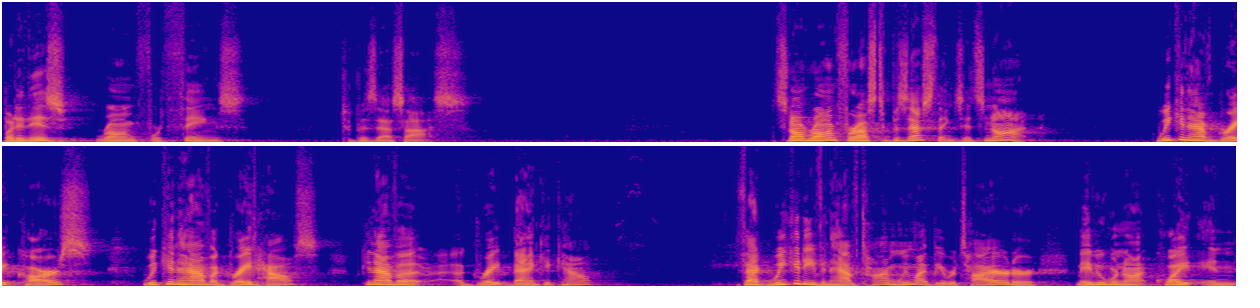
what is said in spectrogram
but it is wrong for things to possess us. It's not wrong for us to possess things. It's not. We can have great cars, we can have a great house, we can have a, a great bank account. In fact, we could even have time. We might be retired, or maybe we're not quite in,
